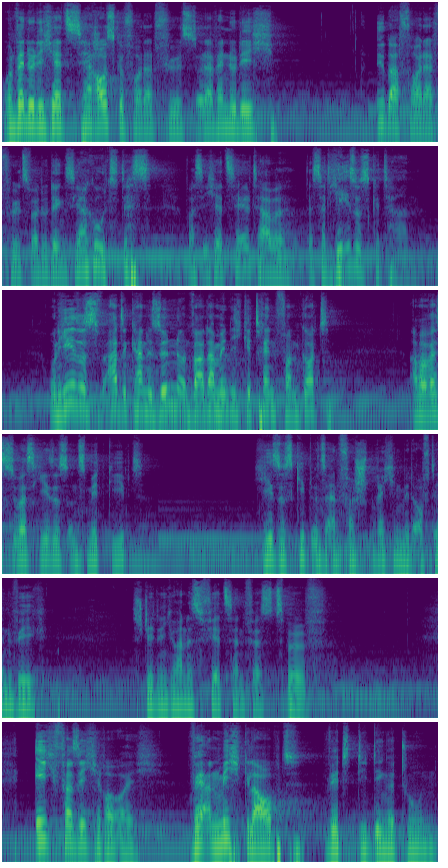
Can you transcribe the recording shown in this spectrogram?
Und wenn du dich jetzt herausgefordert fühlst oder wenn du dich überfordert fühlst, weil du denkst, ja gut, das, was ich erzählt habe, das hat Jesus getan. Und Jesus hatte keine Sünde und war damit nicht getrennt von Gott. Aber weißt du, was Jesus uns mitgibt? Jesus gibt uns ein Versprechen mit auf den Weg. Es steht in Johannes 14, Vers 12. Ich versichere euch, wer an mich glaubt, wird die Dinge tun,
